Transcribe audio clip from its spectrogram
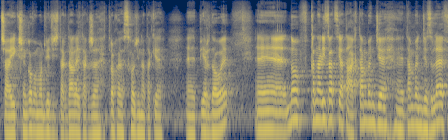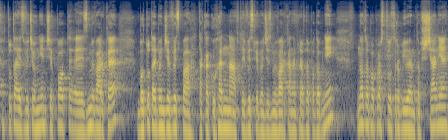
trzeba i księgową odwiedzić i tak dalej, także trochę schodzi na takie e, pierdoły. E, No, kanalizacja tak, tam będzie, e, tam będzie zlew, tutaj jest wyciągnięcie pod e, zmywarkę, bo tutaj będzie wyspa taka kuchenna, w tej wyspie będzie zmywarka najprawdopodobniej. No to po prostu zrobiłem to w ścianie.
